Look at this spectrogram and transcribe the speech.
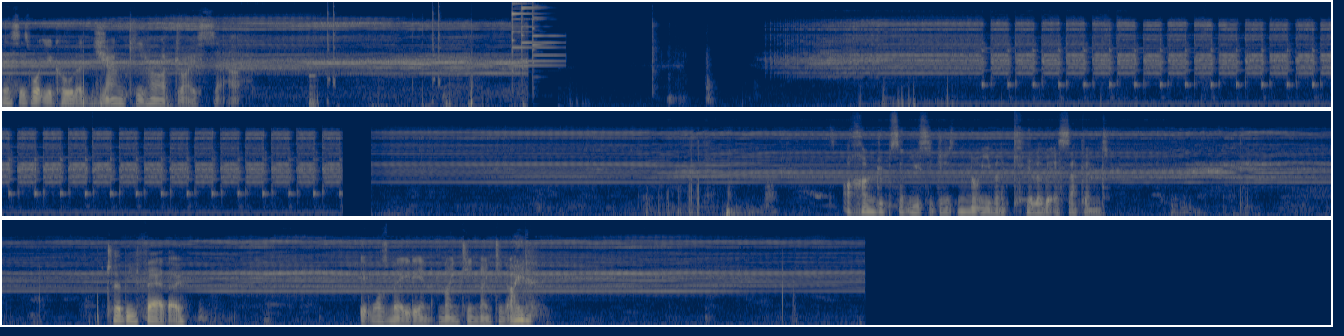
This is what you call a janky hard drive setup. Hundred percent usage and it's not even a kilobit a second. To be fair though, it was made in 1999.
